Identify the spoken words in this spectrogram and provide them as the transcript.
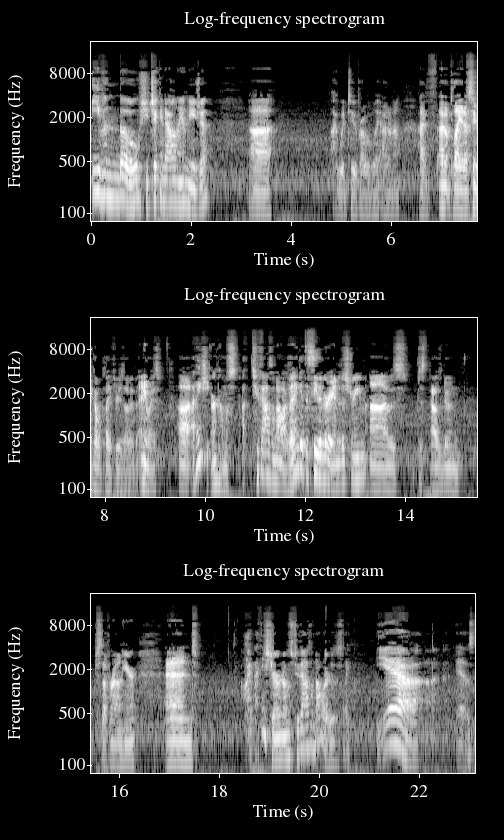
even though she chickened out on Amnesia, uh, I would too probably. I don't know. I've I haven't played. I've seen a couple playthroughs of it, but anyways, uh, I think she earned almost two thousand dollars. I didn't get to see the very end of the stream. Uh, I was just I was doing stuff around here, and I, I think she earned almost two thousand dollars. Like, yeah, yeah, that's,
